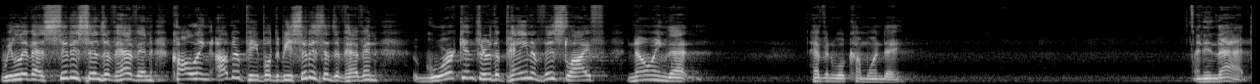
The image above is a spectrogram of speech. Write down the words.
We live as citizens of heaven, calling other people to be citizens of heaven, working through the pain of this life, knowing that heaven will come one day. And in that,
